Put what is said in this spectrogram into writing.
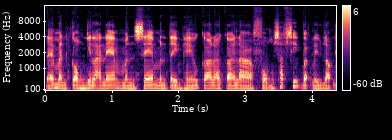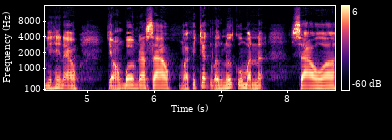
để mình cùng với là anh em mình xem, mình tìm hiểu coi là coi là phụng sắp xếp vật liệu lọc như thế nào, chọn bơm ra sao, mà cái chất lượng nước của mình á sau ờ,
